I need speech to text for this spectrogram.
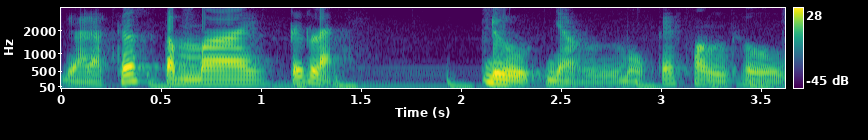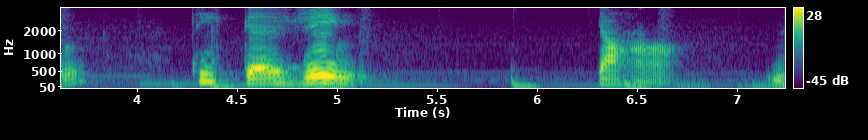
gọi là customize tức là được nhận một cái phần thưởng thiết kế riêng cho họ ừ.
